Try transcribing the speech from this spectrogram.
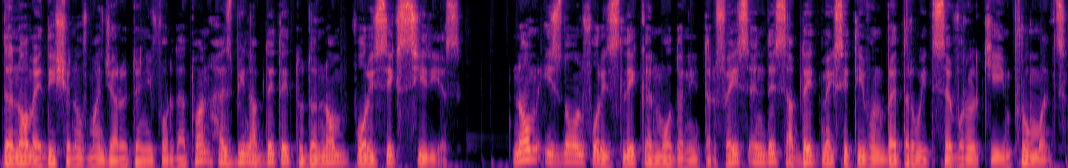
The GNOME edition of Manjaro 24.1 has been updated to the GNOME 46 series. GNOME is known for its sleek and modern interface and this update makes it even better with several key improvements.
